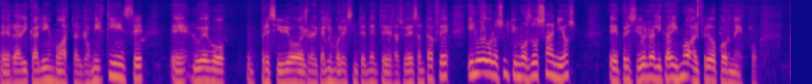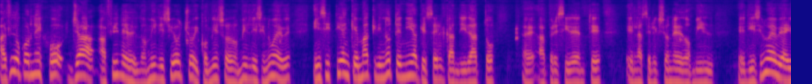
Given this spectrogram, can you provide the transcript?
radicalismo hasta el 2015, eh, luego presidió el radicalismo el exintendente de la ciudad de Santa Fe, y luego los últimos dos años eh, presidió el radicalismo Alfredo Cornejo. Alfredo Cornejo ya a fines del 2018 y comienzo de 2019 insistía en que Macri no tenía que ser el candidato eh, a presidente en las elecciones de 2019. Hay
